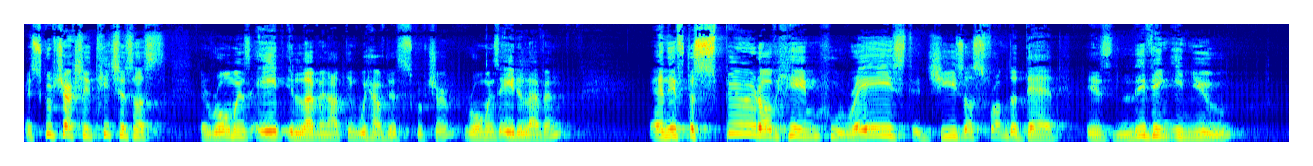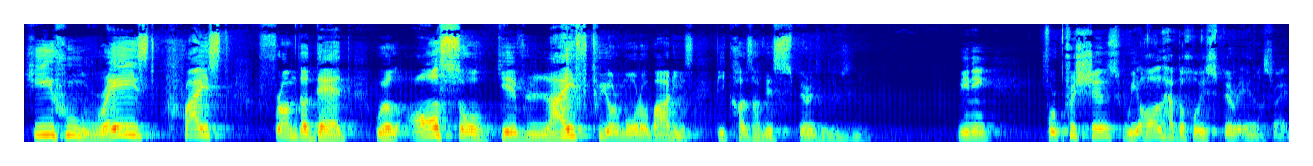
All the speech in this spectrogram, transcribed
And scripture actually teaches us in Romans 8 11. I think we have this scripture. Romans 8 11. And if the spirit of him who raised Jesus from the dead is living in you, he who raised Christ from the dead will also give life to your mortal bodies because of his spirit who lives in you. Meaning, for Christians, we all have the Holy Spirit in us, right?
